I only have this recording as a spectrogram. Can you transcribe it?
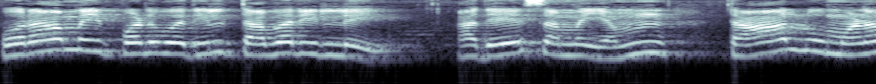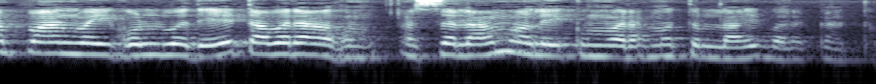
பொறாமைப்படுவதில் தவறில்லை. அதே சமயம் தாழ்வு மனப்பான்மை கொள்வதே தவறாகும். அஸ்ஸலாம் வலைக்கும் வரமத்துல்லாய் வரகாத்து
